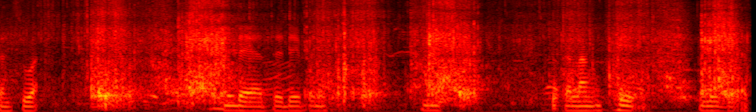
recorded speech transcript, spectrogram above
กันสวยแดดเดดเป็นกำลังเพล ก็เลยแดด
